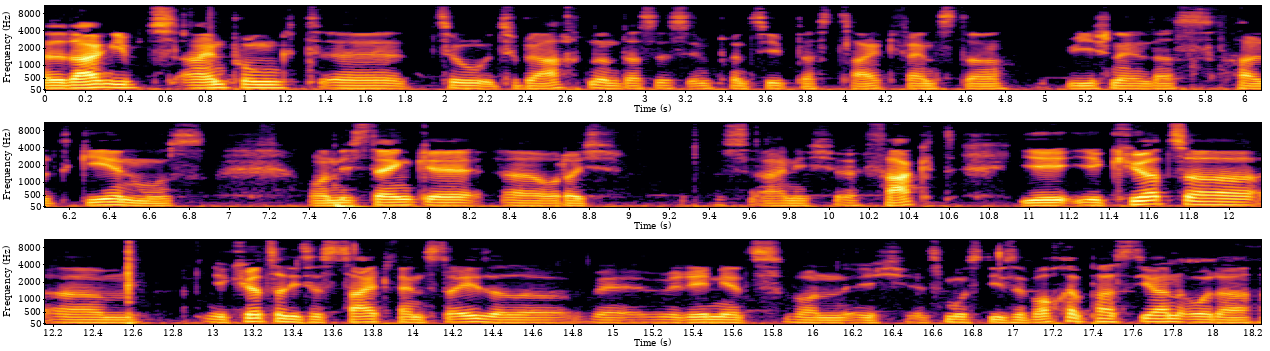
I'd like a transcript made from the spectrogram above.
Also da gibt es einen Punkt äh, zu, zu beachten und das ist im Prinzip das Zeitfenster, wie schnell das halt gehen muss. Und ich denke, äh, oder ich, ist eigentlich äh, Fakt, je, je kürzer ähm, je kürzer dieses Zeitfenster ist, also wir, wir, reden jetzt von, ich, es muss diese Woche passieren oder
